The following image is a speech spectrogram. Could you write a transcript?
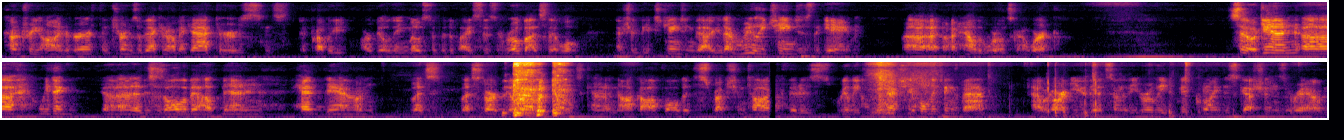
country on earth in terms of economic actors, since they probably are building most of the devices and robots that will actually be exchanging value. That really changes the game uh, on how the world's going to work. So again, uh, we think uh, this is all about then head down. Let's let's start building. let's kind of knock off all the disruption talk that is really actually holding things back. I would argue that some of the early Bitcoin discussions around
